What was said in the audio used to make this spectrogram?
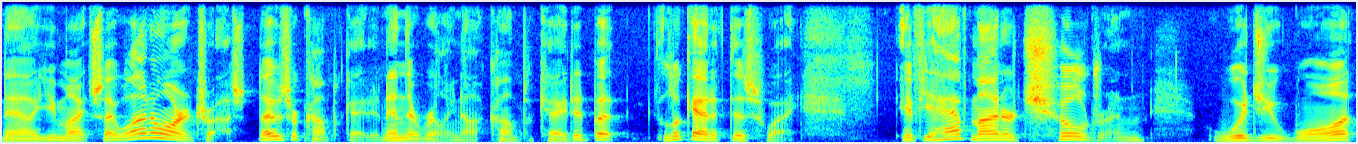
Now, you might say, well, I don't want a trust. Those are complicated, and they're really not complicated, but look at it this way. If you have minor children, would you want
